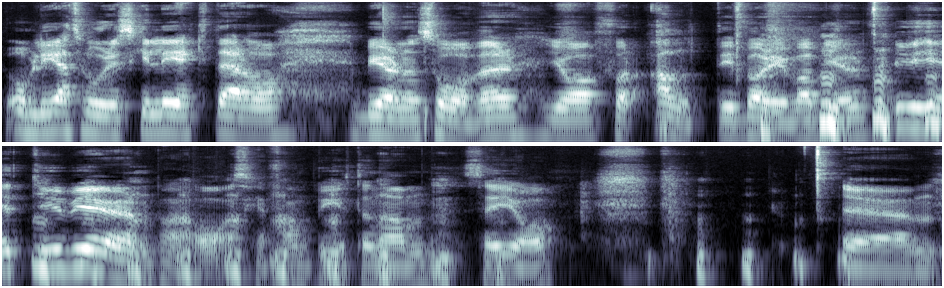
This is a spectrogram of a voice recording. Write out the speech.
obligatorisk lek där då. Björnen sover. Jag får alltid börja vara Björn för du heter ju Björn. Ja, ska fan byta namn, säger jag. Ehm,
